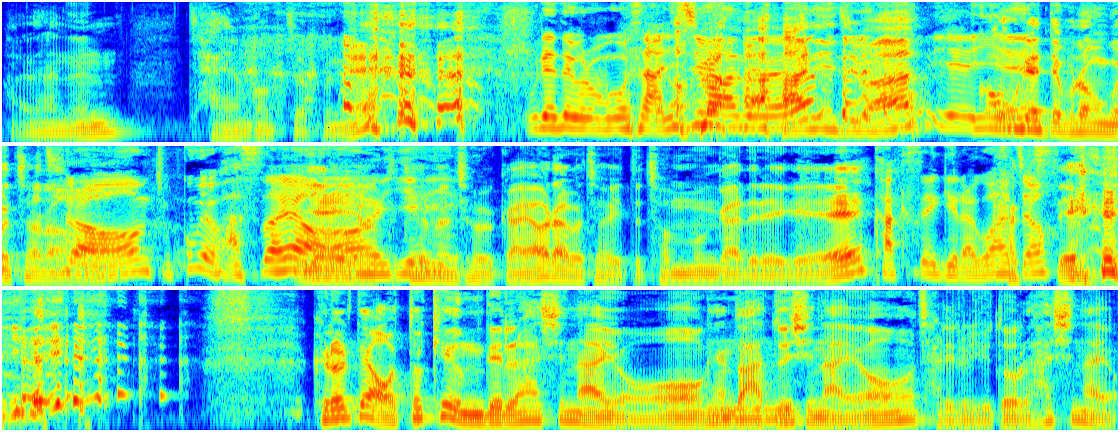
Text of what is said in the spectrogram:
하는 자연광자분의 우리한테 물어본 것은 아니지만은. 아니지만 예, 예. 꼭 우리한테 물어본 것처럼 그럼 좀 꾸며봤어요. 예, 어떻게 하면 좋을까요? 라고 저희 또 전문가들에게 각색이라고 하죠. 각색. 그럴 때 어떻게 응대를 하시나요? 그냥 놔두시나요? 자리를 유도를 하시나요?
